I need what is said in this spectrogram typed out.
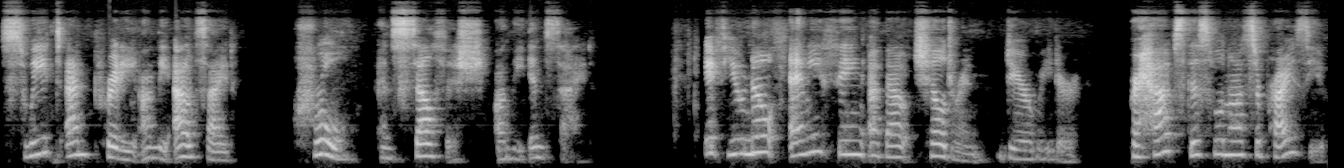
Sweet and pretty on the outside, cruel and selfish on the inside. If you know anything about children, dear reader, perhaps this will not surprise you.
